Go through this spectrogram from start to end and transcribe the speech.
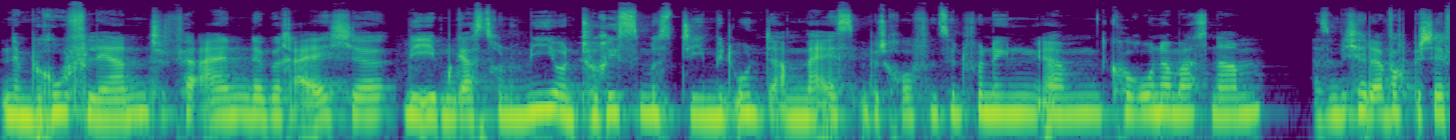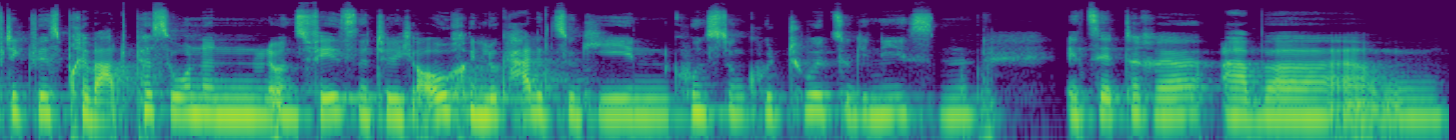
einen Beruf lernt für einen der Bereiche, wie eben Gastronomie und Tourismus, die mitunter am meisten betroffen sind von den ähm, Corona-Maßnahmen. Also mich hat einfach beschäftigt, wir als Privatpersonen, uns fehlt es natürlich auch, in Lokale zu gehen, Kunst und Kultur zu genießen, etc. Aber ähm,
